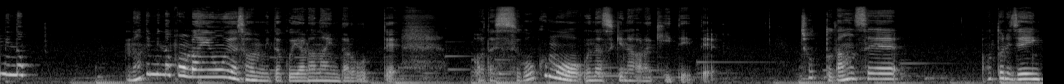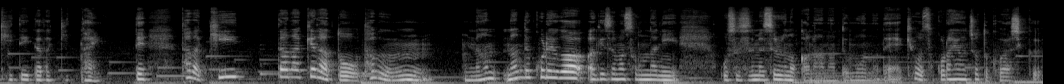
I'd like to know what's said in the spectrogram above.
みんななんでみんなこのライオン屋さんみたくやらないんだろうって私すごくもううなずきながら聞いていてちょっと男性本当に全員聞いていただきたいでただ聞いただけだと多分なんでこれがあげさまそんなにおすすめするのかななんて思うので今日はそこら辺をちょっと詳しく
